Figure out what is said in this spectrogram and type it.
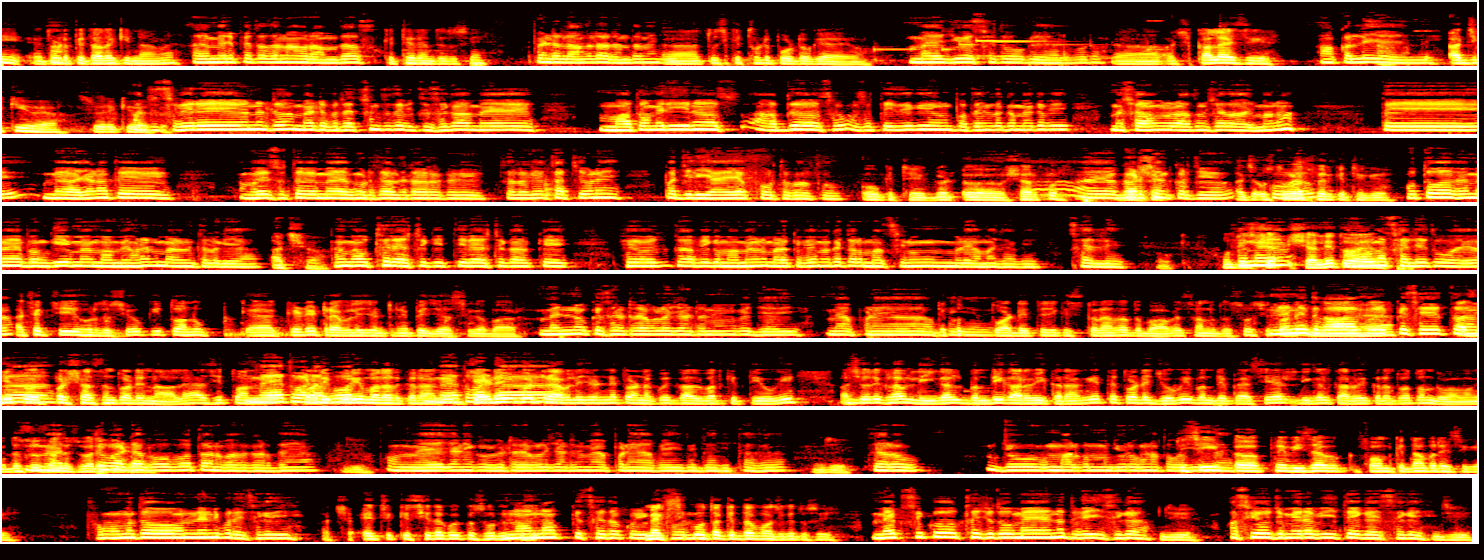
ਨਹੀਂ, ਇਹ ਤੁਹਾਡੇ ਪਿਤਾ ਦਾ ਕੀ ਨਾਮ ਹੈ? ਅਹ ਮੇਰੇ ਪਿਤਾ ਦਾ ਨਾਮ ਰਾਮਦਾਸ। ਕਿੱਥੇ ਰਹਿੰਦੇ ਤੁਸੀਂ? ਪਿੰਡ ਲਾਂਦੜਾ ਰਹਿੰਦਾ ਮੈਂ ਜੀ। ਅਹ ਤੁਸੀਂ ਕਿੱਥੋਂ ਰਿਪੋਰਟ ਹੋ ਕੇ ਆਏ ਹੋ? ਮੈਂ ਯੂਐਸਏ ਤੋਂ ਹੋ ਕੇ 에어ਪੋਰਟ ਅਹ ਅੱਛਾ ਕੱਲ ਆਏ ਸੀਗੇ? ਹਾਂ ਕੱਲੇ ਆਏ ਜੀ। ਅੱਜ ਕੀ ਹੋਇਆ? ਸਵੇਰੇ ਕੀ ਹੋਇਆ ਅੱਜ ਸੀ? ਸਵੇਰੇ ਉਹਨਾਂ ਦਾ ਮੈਂ ਡਿਪਰੈਸ਼ਨ ਦੇ ਵਿੱਚ ਸੀਗਾ। ਮੈਂ ਮਾਤਾ ਮੇਰੀ ਨਾ ਅੱਧ ਸੁ- ਸੁੱਤੀ ਸੀਗੀ ਉਹਨੂੰ ਪਤਾ ਨਹੀਂ ਲੱਗਾ। ਮੈਂ ਕਿਹਾ ਵੀ ਮੈਂ ਸ਼ਾਮ ਨੂੰ ਰਾਤ ਨੂੰ ਸ਼ਾਇਦ ਆ ਜਾਵਾਂ ਨਾ। ਤੇ ਮੈਂ ਆ ਜਾਣਾ ਤੇ ਮੈਂ ਸੁੱਤੇ ਹੋਏ ਮੈਂ ਮੋਟਰਸਾਈਕਲ ਤੇ ਟਾਰ ਕੇ ਚਲਾ ਗਿਆ। ਚਾਚੇ ਉਹਨੇ ਭੱਜ ਲਈ ਆਏ ਆ ਪੁਰਤਗਾਲ ਤੋਂ। ਉਹ ਕਿੱਥੇ? ਗੜ- ਅਹ ਸ਼ਰਪੁਰ ਇਹ ਗੜਸ਼ੰਕਰ ਚ। ਅੱਛਾ ਉਸ ਤੋਂ ਬਾਅਦ ਫਿਰ ਕਿੱਥੇ ਗਏ? ਉਸ ਤੋਂ ਬਾਅਦ ਫਿਰ ਮੈਂ ਬੰਗੀ ਮੈਂ ਮਾਮੇ ਹੁਣਾਂ ਨੂੰ ਮਿਲਣ ਚਲ ਗਿਆ। ਅੱਛਾ। ਫਿਰ ਮੈਂ ਉੱਥੇ ਰੈਸਟ ਕੀਤੀ ਰੈਸਟ ਕਰਕੇ ਫਿਰ ਤਾਂ ਵੀ ਕਿ ਮਾਮੇ ਨੂੰ ਮਿਲ ਕੇ ਫਿਰ ਮੈਂ ਕਿਹਾ ਚਲ ਮਾਸੀ ਨੂੰ ਮਿਲਿਆ ਮੈਂ ਜਾ ਕੇ ਸੈਲੇ। ਓਕੇ ਹੁਣ ਤੁਸੀਂ ਮੈਂ- ਸ਼ੈ- ਸ਼ੈਲੇ ਤੋਂ ਆਏ ਹੋ? ਮੈਂ ਸੈਲੇ ਤੋਂ ਆਇਆ। ਅੱਛਾ ਇੱਕ ਚੀਜ਼ ਹੋਰ ਦੱਸਿਓ ਕਿ ਤੁਹਾਨੂੰ ਕ- ਕਿਹੜੇ ਟਰੈਵਲ ਏਜੰਟ ਨੇ ਭੇਜਿਆ ਸੀਗਾ ਬਾਹਰ? ਮੈਨੂੰ ਕਿਸੇ ਟਰੈਵਲ ਏਜੰਟ ਨੇ ਨਹੀਂ ਭੇਜਿਆ ਜੀ। ਮੈਂ ਆਪਣੇ ਆਪ ਦੇਖੋ। ਤੁਹਾਡੇ ਤੇ ਜੇ ਕਿਸੇ ਤਰ੍ਹਾਂ ਦਾ ਦਬਾਅ ਹੈ ਸਾਨੂੰ ਦੱਸੋ ਅਸੀਂ ਨਹੀਂ, ਨਹੀਂ, ਤੁਹਾਡੇ ਨਾਲ ਦਬਾਅ ਹੈ। ਕਿਸੇ ਤਰ੍ਹਾਂ ਅਸੀਂ ਦਾ- ਪ੍ਰਸ਼ਾਸਨ ਤੁਹਾਡੇ ਨਾਲ ਹੈ ਅਸੀਂ ਤੁਹਾਨੂੰ ਮੈਂ ਤੁਹਾਡਾ ਤੁਹਾਡੀ ਪੂਰੀ ਮਦਦ ਕਰਾਂਗੇ। ਮੈਂ ਜਿਹੜੇ ਵੀ ਕੋਈ ਟਰੈਵਲ ਏਜੰਟ ਨੇ ਤੁਹਾਡੇ ਨਾਲ ਕੋਈ ਗੱਲਬਾਤ ਕੀਤੀ ਹੋਗੀ ਅਸੀਂ ਉਹਦੇ ਖਿਲਾਫ ਲੀਗਲ ਬੰਦੀ ਕਾਰਵਾਈ ਕਰਾਂਗੇ ਤੇ ਤੁਹਾਡੇ ਜੋ ਵੀ ਬੰਦੇ ਪੈਸੇ ਹੈ ਲੀਗਲ ਕਾਰਵਾਈ ਕਰਨ ਤੋਂ ਬਾਅਦ ਤੁਹਾਨੂੰ ਦਵਾਵਾਂਗੇ। ਦੱਸੋ ਸਾਨੂੰ ਇਸ ਬਾਰੇ ਕੀ ਤੁਹਾਡਾ? ਬਹੁਤ ਬਹੁਤ ਧੰਨਵਾਦ ਕਰਦੇ ਆ ਜੀ। ਮੈਂ ਜਾਨੀ ਕੋਈ ਟਰੈਵਲ ਏਜੰਟ ਨੇ ਮੈਂ ਆਪਣੇ ਆਪ ਹੀ ਦੂਜਾ ਕੀਤਾ ਸੀਗਾ। ਜੀ। ਚਲੋ ਜੋ ਮਾਲਕ ਨੂੰ ਮਨਜ਼ੂਰ ਹੋਣਾ ਤਾਂ ਤੁਸੀਂ ਹੁੰਦਾ ਅ, ਆਪਣੇ ਵੀਜ਼ਾ ਫਾਰਮ ਕਿੱਦਾਂ ਭਰੇ ਸੀਗੇ? ਫੋਰਮ ਤਾਂ ਆਨਲਾਈਨ ਹੀ ਭਰੇ ਸੀਗੇ ਜੀ। ਅੱਛਾ ਇਹ ਚ ਕਿਸੇ ਦਾ ਕੋਈ ਕਸੂਰ ਨਹੀਂ ਨਾ ਤੁਸੀਂ? ਨਾ ਕਿਸੇ ਦਾ ਕੋਈ ਮੈਕਸੀਕੋ ਤੱਕ ਕਿੱਦਾਂ ਪਹੁੰਚ ਗਏ ਤੁਸੀਂ? ਨਹੀਂ। ਮੈਕਸੀਕੋ ਉੱਥੇ ਜਦੋਂ ਮੈਂ ਨਾ ਦੁਬਈ ਸੀਗਾ ਜੀ। ਅਸੀਂ ਉਹ ਜਮੇਰਾ ਬੀਚ ਤੇ ਗਏ ਸੀਗੇ। ਜੀ।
